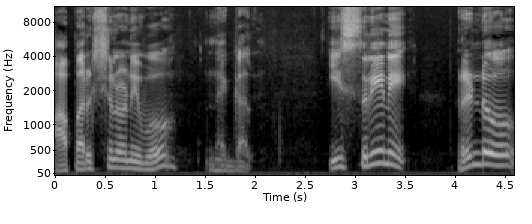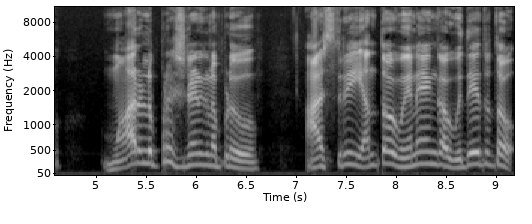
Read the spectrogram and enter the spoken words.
ఆ పరీక్షలో నీవు నెగ్గాలి. ఈ స్త్రీని రెండు మారులు ప్రశ్న అడిగినప్పుడు ఆ స్త్రీ ఎంతో వినయంగా విధేయతతో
